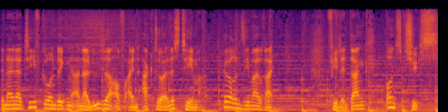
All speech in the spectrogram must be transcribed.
in einer tiefgründigen Analyse auf ein aktuelles Thema. Hören Sie mal rein. Vielen Dank und Tschüss.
